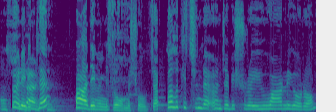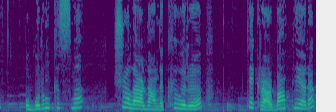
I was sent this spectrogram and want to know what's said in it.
Aa, Böylelikle süpersin. bademimiz olmuş olacak. Balık için de önce bir şurayı yuvarlıyorum. Bu burun kısmı. Şuralardan da kıvırıp tekrar bantlayarak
